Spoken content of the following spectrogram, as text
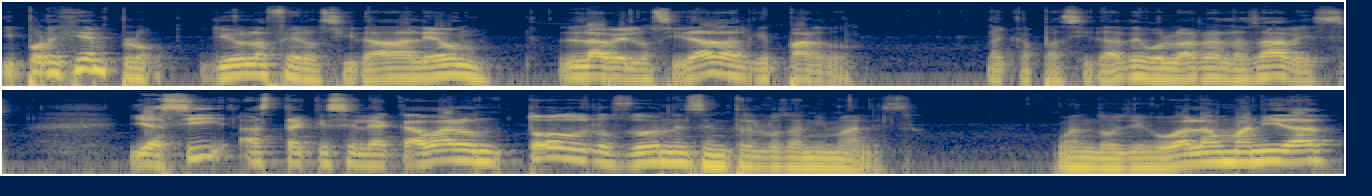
y, por ejemplo, dio la ferocidad al león, la velocidad al guepardo, la capacidad de volar a las aves, y así hasta que se le acabaron todos los dones entre los animales. Cuando llegó a la humanidad,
